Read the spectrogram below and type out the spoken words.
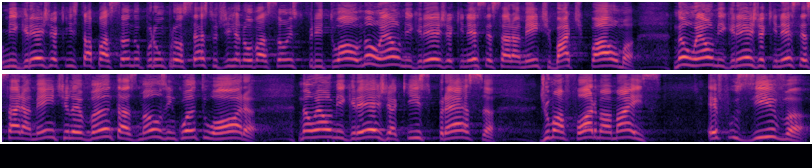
uma igreja que está passando por um processo de renovação espiritual não é uma igreja que necessariamente bate palma, não é uma igreja que necessariamente levanta as mãos enquanto ora, não é uma igreja que expressa de uma forma mais efusiva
